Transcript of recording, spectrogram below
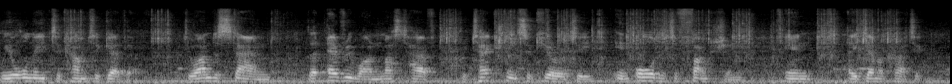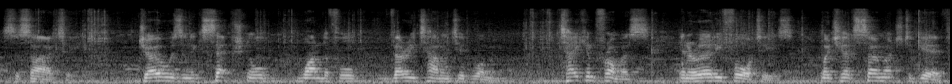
we all need to come together to understand that everyone must have protection and security in order to function in a democratic society. Jo was an exceptional, wonderful, very talented woman, taken from us in her early 40s when she had so much to give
